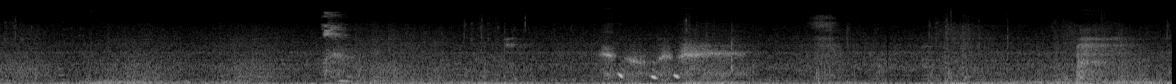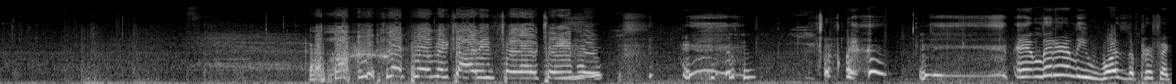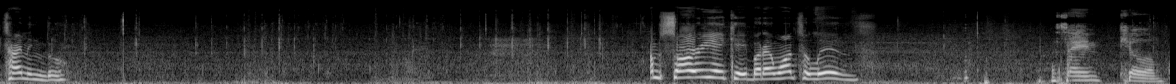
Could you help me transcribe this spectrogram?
that perfect timing for a table. It literally was the perfect timing though. I'm sorry, AK, but I want to live. Saying kill him.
